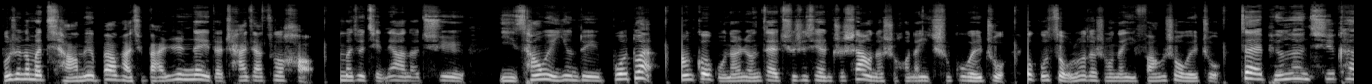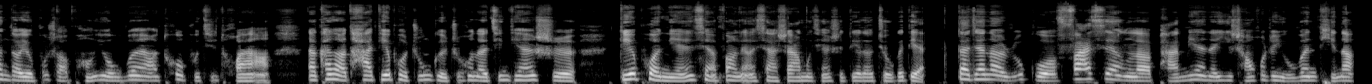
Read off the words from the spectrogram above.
不是那么强，没有办法去把日内的差价做好，那么就尽量的去。以仓位应对波段，当个股呢仍在趋势线之上的时候呢，以持股为主；个股走弱的时候呢，以防守为主。在评论区看到有不少朋友问啊，拓普集团啊，那看到它跌破中轨之后呢，今天是跌破年线放量下杀，目前是跌了九个点。大家呢，如果发现了盘面的异常或者有问题呢，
